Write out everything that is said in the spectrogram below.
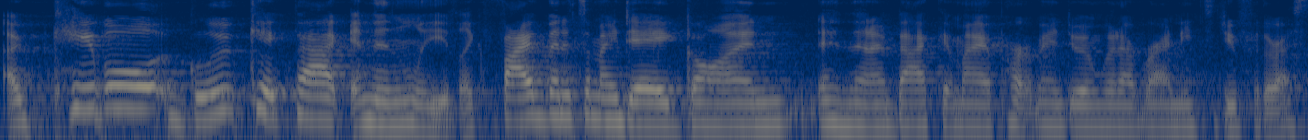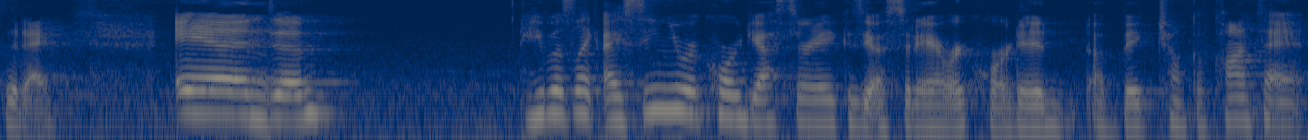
A cable glute kickback and then leave. Like five minutes of my day gone. And then I'm back at my apartment doing whatever I need to do for the rest of the day. And. Um, he was like, I seen you record yesterday because yesterday I recorded a big chunk of content.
